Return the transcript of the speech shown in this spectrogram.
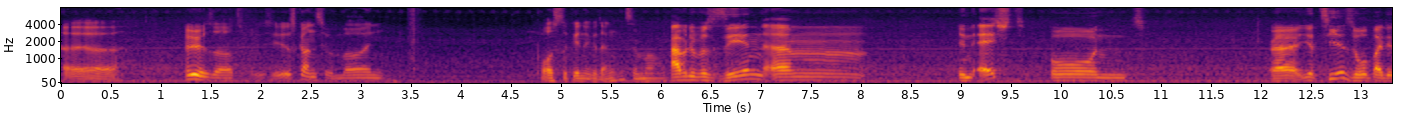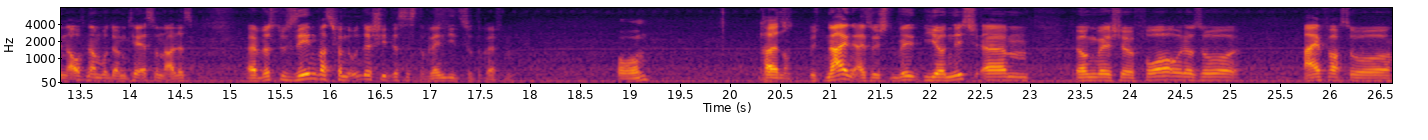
Äh, wie gesagt, Frisi, ist ganz human. Brauchst du keine Gedanken zu machen. Aber du wirst sehen, ähm, in echt und äh, ihr Ziel so bei den Aufnahmen oder im TS und alles, äh, wirst du sehen, was für ein Unterschied es ist, Randy zu treffen. Warum? Keiner. Ich, nein, also ich will hier nicht ähm, irgendwelche vor oder so. Einfach so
